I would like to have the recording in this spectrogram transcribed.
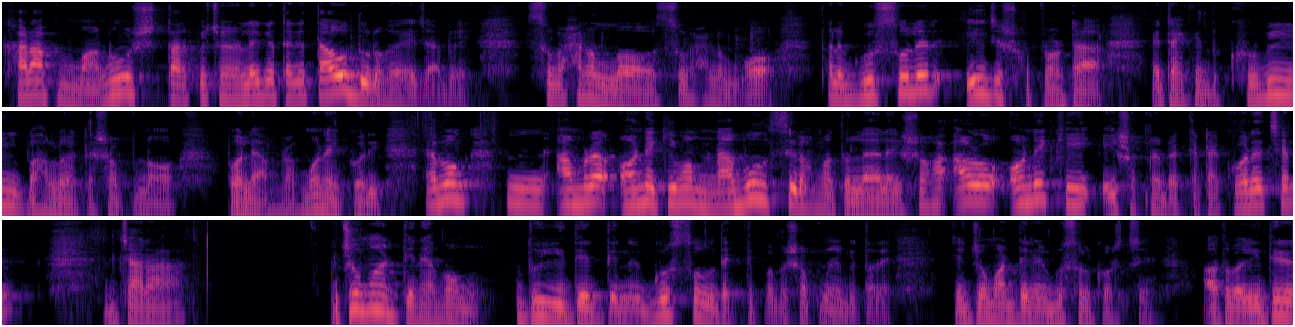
খারাপ মানুষ তার পিছনে লেগে থাকে, তাও দূর হয়ে যাবে। সুবহানাল্লাহ সুবহানাল্লাহ। তাহলে গোসলের এই যে স্বপ্নটা, এটা কিন্তু খুবই ভালো একটা স্বপ্ন বলে আমরা মনে করি। এবং আমরা অনেক ইমাম নাবুলসি রহমতুল্লাহ আলাই সহ আরও অনেকেই এই স্বপ্নের ব্যাখ্যাটা করেছেন। যারা জুমার দিন এবং দুই ঈদের দিনের গোসল দেখতে পাবে স্বপ্নের ভিতরে। যে জুমার দিনের গোসল করছে অথবা ঈদের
